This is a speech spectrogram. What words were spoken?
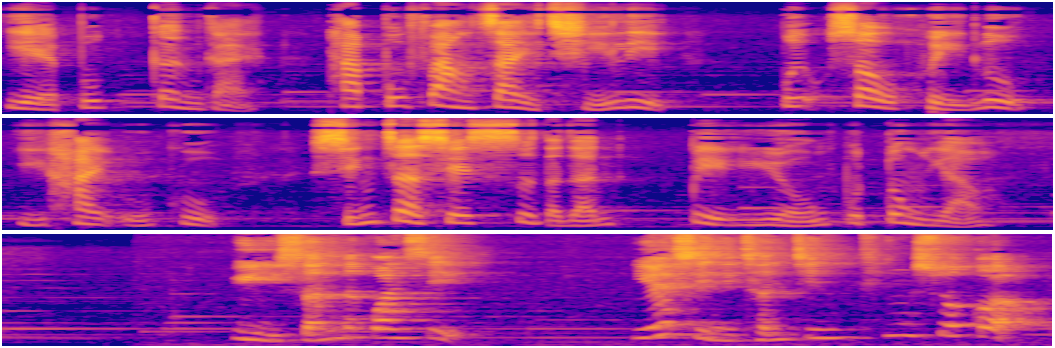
也不更改。他不放在其力，不受贿赂，以害无辜。行这些事的人，必永不动摇。与神的关系。也许你曾经听说过，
